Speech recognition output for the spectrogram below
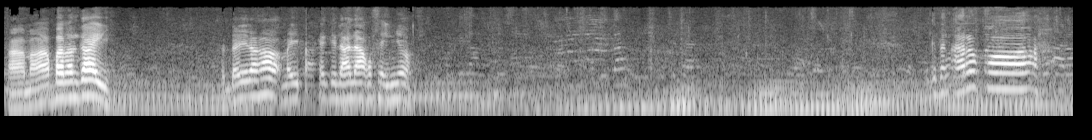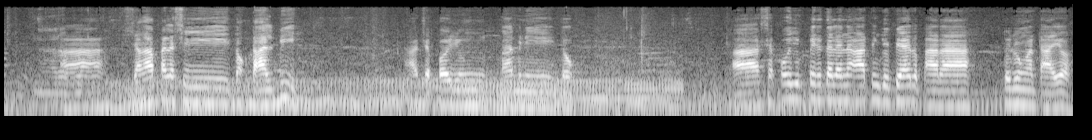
Ah, mga barangay, sandali lang ho, may pakikilala ako sa inyo. Magandang araw po. Ah, siya nga pala si Doc Dalby. At siya po yung mami ni Doc. Ah, siya po yung pinadala ng ating gobyerno para tulungan tayo.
